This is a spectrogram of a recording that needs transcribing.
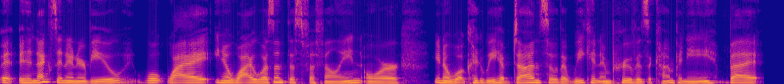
in an exit interview, well, why, you know, why wasn't this fulfilling? Or, you know, what could we have done so that we can improve as a company? But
